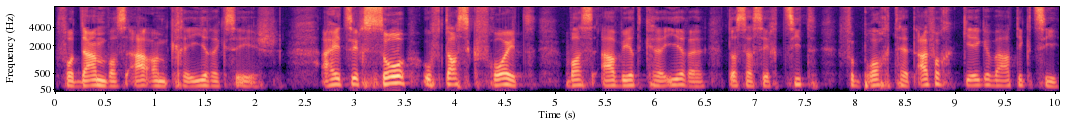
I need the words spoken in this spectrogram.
von dem, was er am Kreieren war. Er hat sich so auf das gefreut, was er wird kreieren, dass er sich Zeit verbracht hat, einfach gegenwärtig zu sein,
